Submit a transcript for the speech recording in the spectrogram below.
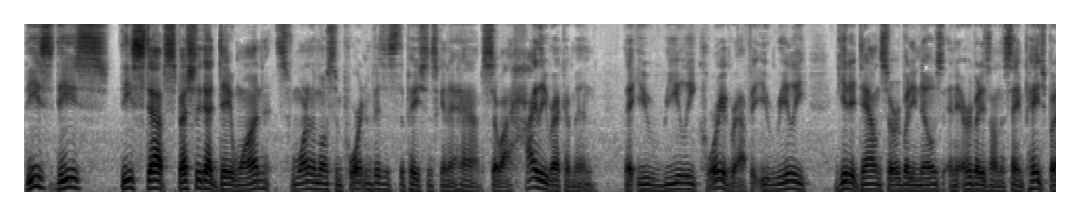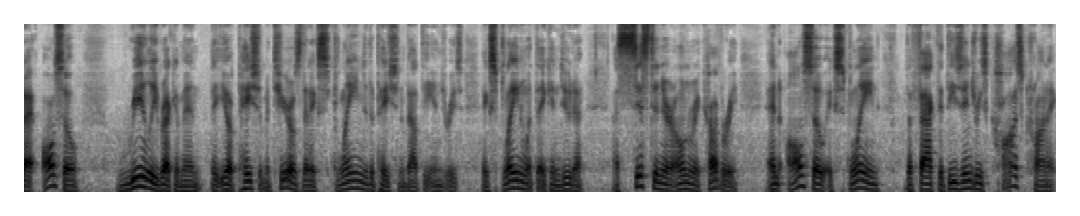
These, these these steps, especially that day one, it's one of the most important visits the patient's going to have. So I highly recommend that you really choreograph it. You really get it down so everybody knows and everybody's on the same page. But I also really recommend that you have patient materials that explain to the patient about the injuries, explain what they can do to assist in their own recovery, and also explain the fact that these injuries cause chronic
